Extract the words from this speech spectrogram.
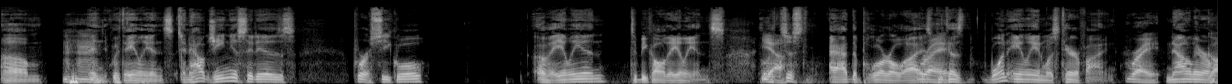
um, and with Aliens, and how genius it is for a sequel of Alien to be called Aliens. Yeah. Let's just add the plural eyes Right. because one alien was terrifying. Right. Now there are Gosh.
